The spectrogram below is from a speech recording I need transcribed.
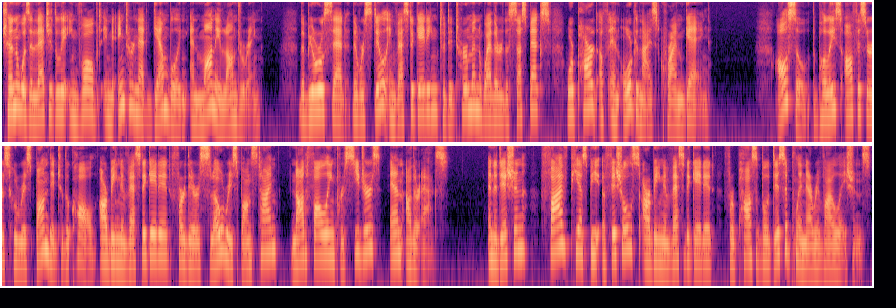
Chen was allegedly involved in internet gambling and money laundering. The Bureau said they were still investigating to determine whether the suspects were part of an organized crime gang. Also, the police officers who responded to the call are being investigated for their slow response time, not following procedures, and other acts. In addition, five PSB officials are being investigated for possible disciplinary violations.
